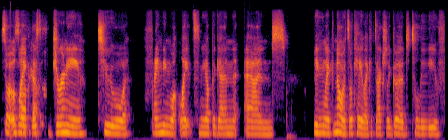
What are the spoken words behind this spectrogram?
So it was like oh, yeah. this journey to finding what lights me up again and being like, no, it's okay. Like it's actually good to leave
